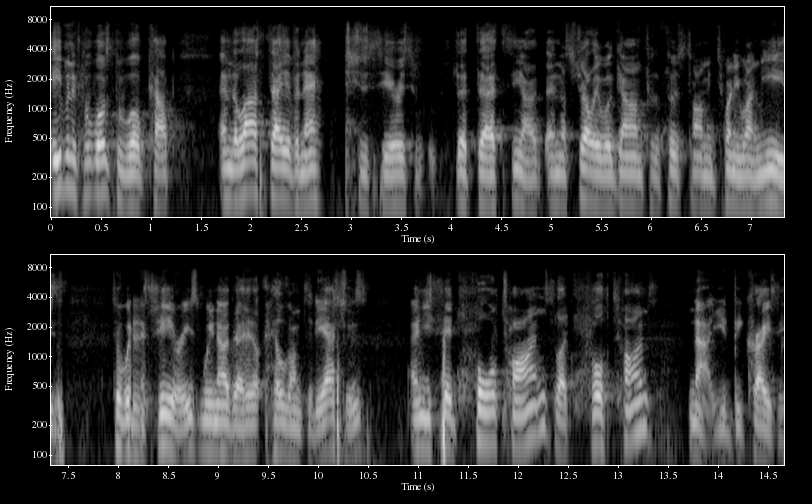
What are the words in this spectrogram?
even if it was the World Cup, and the last day of an Ashes series, that that you know, and Australia were going for the first time in 21 years to win a series. We know they held on to the Ashes, and you said four times, like four times. No, you'd be crazy.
